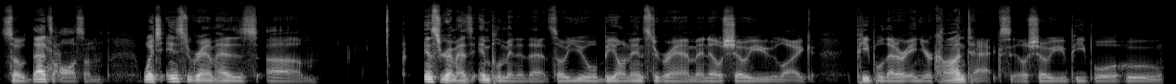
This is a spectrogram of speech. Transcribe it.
So that's Yeah. awesome. Which Instagram has um Instagram has implemented that. So you'll be on Instagram and it'll show you like people that are in your contacts. It'll show you people who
